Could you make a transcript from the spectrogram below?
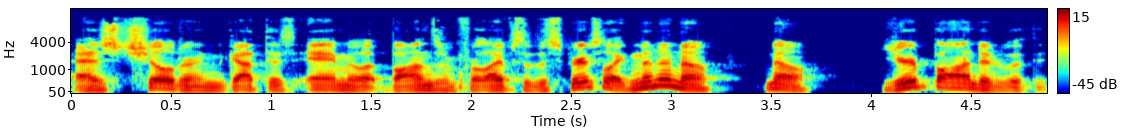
as children, got this amulet bonds them for life. So the spirits are like, no, no, no, no. You're bonded with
